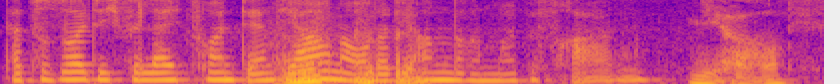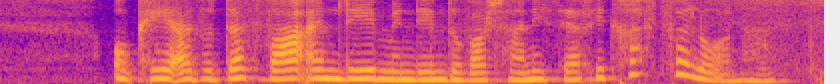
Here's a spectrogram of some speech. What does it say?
Dazu sollte ich vielleicht Freund der Indianer oder die anderen mal befragen. ja, Okay, also das war ein Leben, in dem du wahrscheinlich sehr viel Kraft verloren hast.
